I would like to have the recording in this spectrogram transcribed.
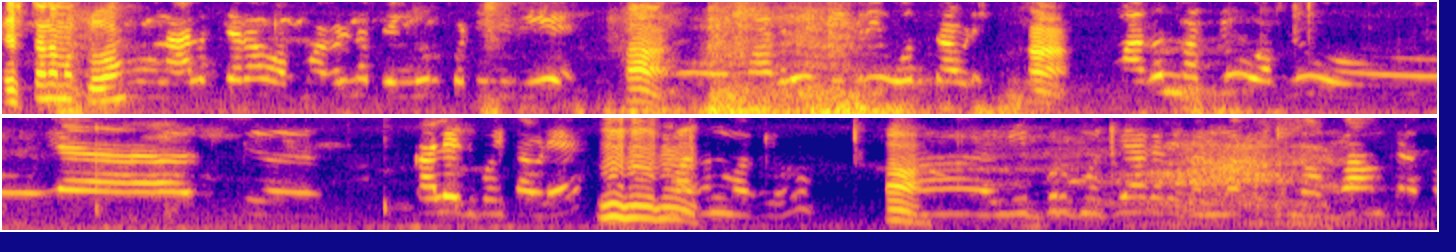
ಎಷ್ಟು ಜನ ಮಕ್ಳು? ಜನ ಒಬ್ಬ ಮಗಳನ್ನ ಬೆಂಗಳೂರು ಕೊಟ್ಟಿದೀವಿ. ಹಾ. ಮಗಳು ಡಿಗ್ರಿ ಓದ್ತಾವಳೆ. ಹಾ. ಮಗನ ಮಕ್ಕಳು ಒಬ್ಳು ಕಾಲೇಜ್ಗೆ ಹೋಯ್ತಾವಳೆ. ಹ್ಮ್ ಹ್ಮ್ ಹ್ಮ್. ಮಗನ ಮಗಳು. ಹಾ. ಇಬ್ಬರು ಮದ್ವೆ ಆಗದೆ ಗಂಡು ಮಕ್ಕಳು ಇನ್ನೊಬ್ಬ ಅವ್ನ ಕಣಪ್ಪ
